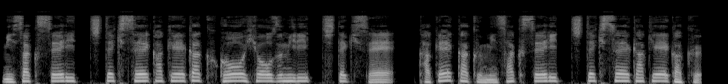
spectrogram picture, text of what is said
未作成立地的成果計画公表済み立地的成果計画未作成立地的成果計画、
